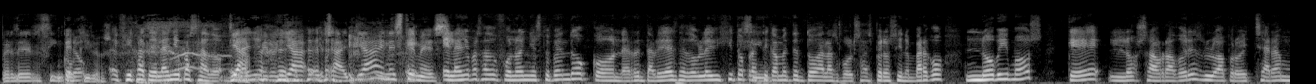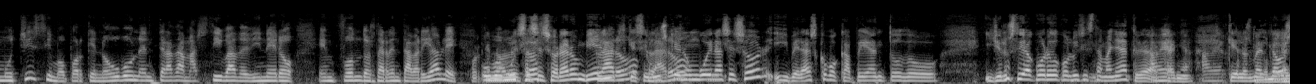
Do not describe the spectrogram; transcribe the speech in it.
perder 5 kilos. Eh, fíjate, el año pasado. ya, pero ya, o sea, ya en este mes. El año pasado fue un año estupendo con rentabilidades de doble dígito prácticamente en todas las bolsas, pero sin embargo no vimos que los ahorradores lo aprovecharan muchísimo porque no hubo una entrada masiva de dinero en fondos de renta variable. Porque hubo no les asesoraron bien, que se busquen un buen asesor y verás cómo capean todo. Y yo no estoy de acuerdo con Luis esta mañana, te voy a dar caña, que los mercados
